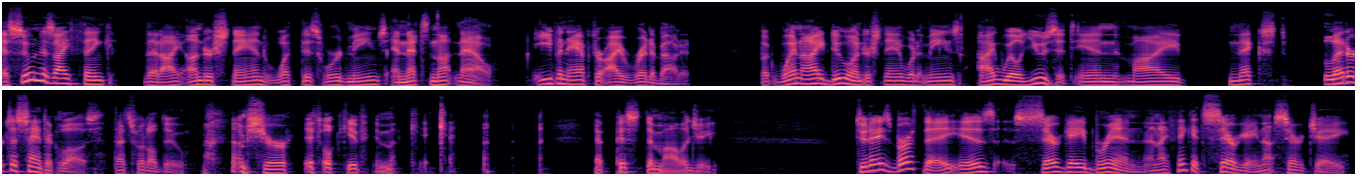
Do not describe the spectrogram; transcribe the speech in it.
as soon as I think that I understand what this word means, and that's not now, even after I read about it. But when I do understand what it means, I will use it in my next letter to Santa Claus. That's what I'll do. I'm sure it'll give him a kick. Epistemology. Today's birthday is Sergey Brin, and I think it's Sergey, not Sergey.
